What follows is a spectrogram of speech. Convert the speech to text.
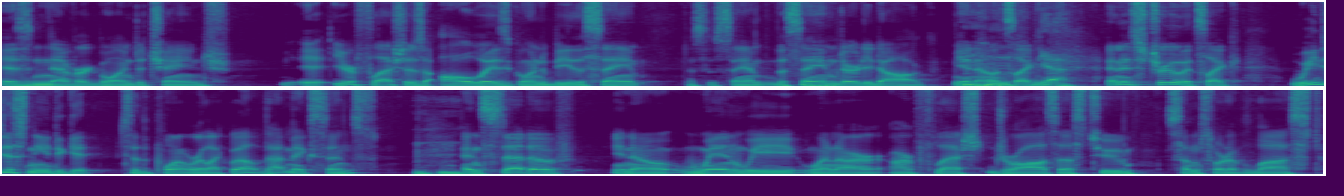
is never going to change. It, your flesh is always going to be the same." This is Sam, the same mm-hmm. dirty dog. You know, it's mm-hmm. like, Yeah. and it's true. It's like we just need to get to the point where, like, well, that makes sense. Mm-hmm. Instead of you know when we when our our flesh draws us to some sort of lust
